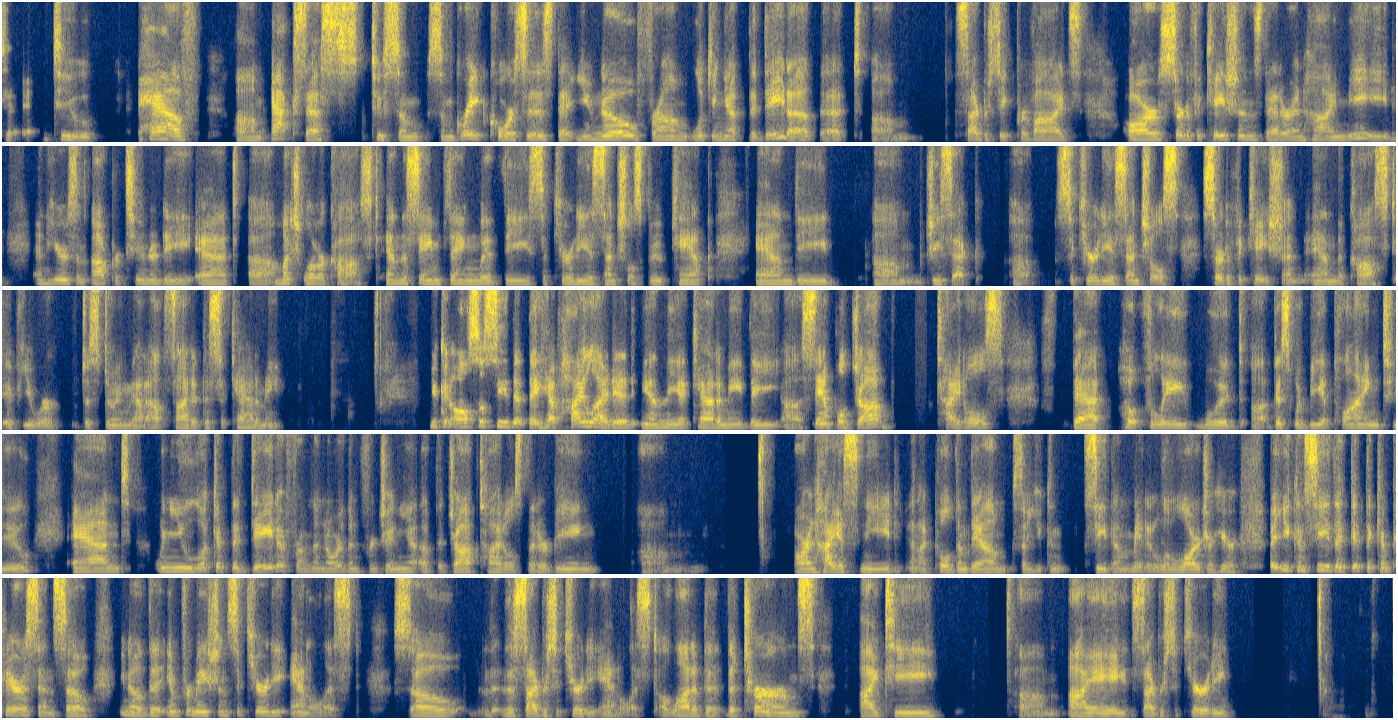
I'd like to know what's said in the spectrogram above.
to to have um, access to some, some great courses that you know from looking at the data that um, CyberSeek provides are certifications that are in high need. And here's an opportunity at a much lower cost. And the same thing with the Security Essentials Bootcamp and the um, GSEC uh, Security Essentials certification and the cost if you were just doing that outside of this academy. You can also see that they have highlighted in the Academy the uh, sample job titles that hopefully would uh, this would be applying to. And when you look at the data from the Northern Virginia of the job titles that are being um, are in highest need, and I pulled them down so you can see them, made it a little larger here, but you can see the, the comparison. So, you know, the information security analyst, so the, the cybersecurity analyst, a lot of the, the terms, IT, um, IA, cybersecurity,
